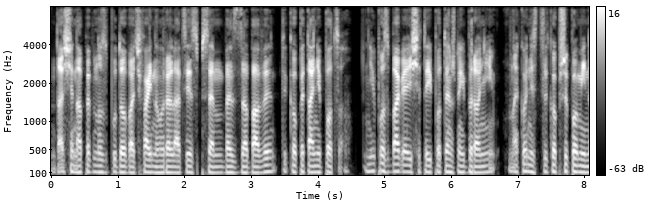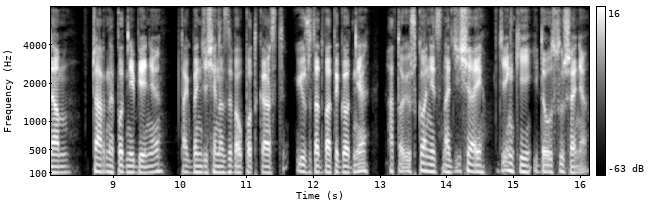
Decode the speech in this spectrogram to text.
Da się na pewno zbudować fajną relację z psem bez zabawy, tylko pytanie po co? Nie pozbawiaj się tej potężnej broni. Na koniec tylko przypominam, Czarne Podniebienie, tak będzie się nazywał podcast już za dwa tygodnie. A to już koniec na dzisiaj. Dzięki i do usłyszenia.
